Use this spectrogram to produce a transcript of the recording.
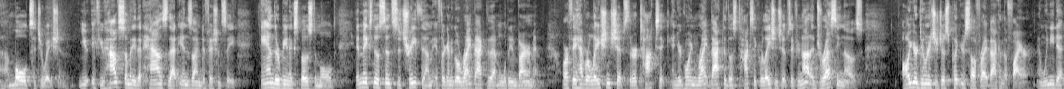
uh, mold situation, you, if you have somebody that has that enzyme deficiency, and they're being exposed to mold, it makes no sense to treat them if they're going to go right back to that moldy environment. Or if they have relationships that are toxic and you're going right back to those toxic relationships, if you're not addressing those, all you're doing is you're just putting yourself right back in the fire. And we need to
